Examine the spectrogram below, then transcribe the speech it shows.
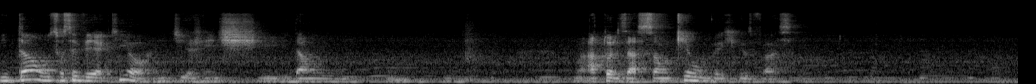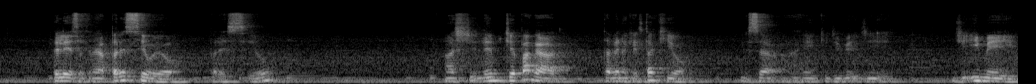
Então, se você ver aqui, ó, a gente, a gente dá um, atualização aqui, vamos ver o que ele faz. Beleza, também apareceu ó. Apareceu. Acho, lembro que tinha apagado. Tá vendo aqui? Ele tá aqui, ó. Esse é aqui de, de, de e-mail.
